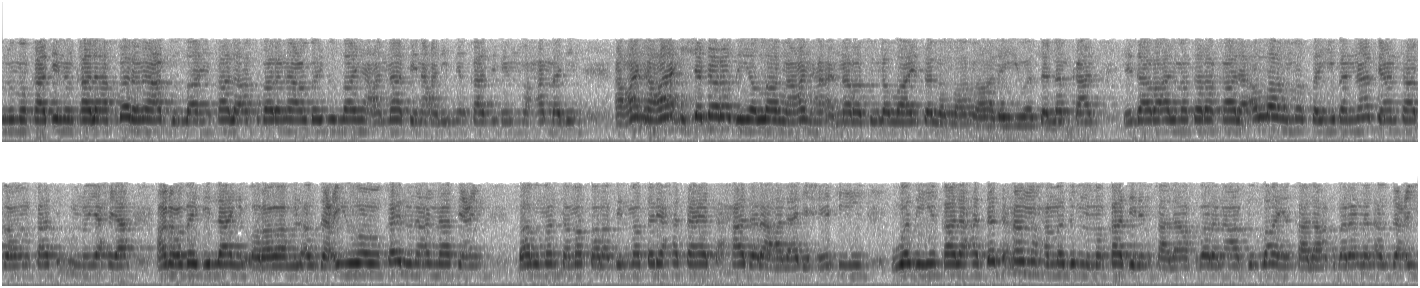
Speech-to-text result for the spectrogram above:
بن مقادم قال أخبرنا عبد الله قال أخبرنا عبيد الله عن نافع عن ابن القاسم بن محمد عن عائشة رضي الله عنها أن رسول الله صلى الله عليه وسلم كان إذا رأى المطر قال، اللهم صيب الناس عن تابع القاسم بن يحيى عن عبيد الله، ورواه الأوزعي وقيل عن نافع. باب من تمطر في المطر حتى يتحادر على لحيته وبه قال حدثنا محمد بن مقاتل قال أخبرنا عبد الله قال أخبرنا الأوزعي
